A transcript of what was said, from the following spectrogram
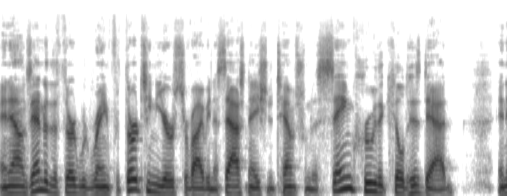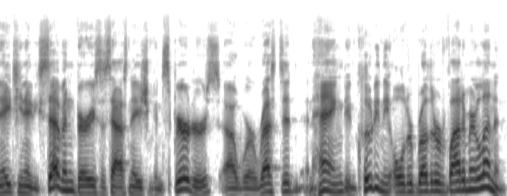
And Alexander III would reign for 13 years, surviving assassination attempts from the same crew that killed his dad. In 1887, various assassination conspirators uh, were arrested and hanged, including the older brother of Vladimir Lenin,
